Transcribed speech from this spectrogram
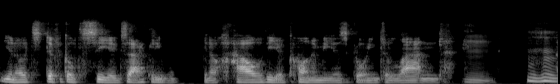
you know, it's difficult to see exactly, you know, how the economy is going to land. Mm. Mm-hmm.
